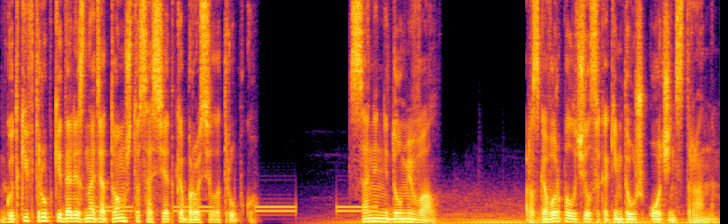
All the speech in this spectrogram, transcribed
Гудки в трубке дали знать о том, что соседка бросила трубку. Саня недоумевал. Разговор получился каким-то уж очень странным.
